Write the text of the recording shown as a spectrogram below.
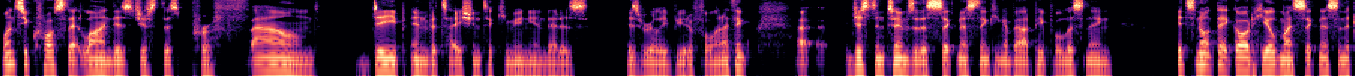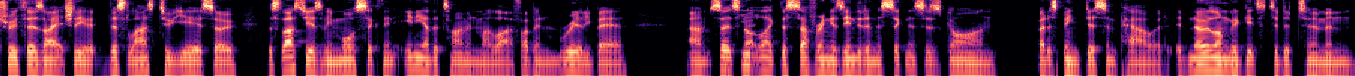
once you cross that line, there's just this profound, deep invitation to communion that is is really beautiful. And I think, uh, just in terms of the sickness, thinking about people listening, it's not that God healed my sickness. And the truth is, I actually, this last two years, so this last year has been more sick than any other time in my life. I've been really bad. Um, so it's not like the suffering has ended and the sickness is gone, but it's been disempowered. It no longer gets to determine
